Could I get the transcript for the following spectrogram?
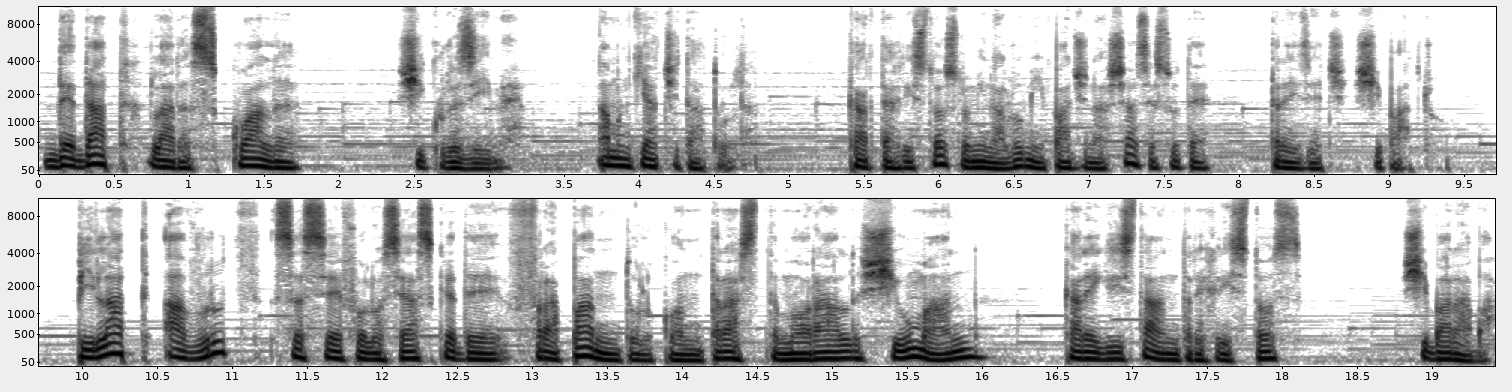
de dat la răscoală și cruzime. Am încheiat citatul. Cartea Hristos, Lumina Lumii, pagina 634. Pilat a vrut să se folosească de frapantul contrast moral și uman care exista între Hristos și Baraba,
